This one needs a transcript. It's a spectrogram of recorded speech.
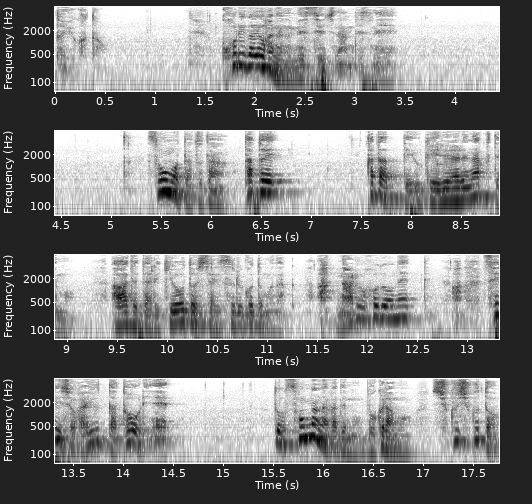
ということ。これがヨハネのメッセージなんですね。そう思った途端たとえ語って受け入れられなくても慌てたり気を落としたりすることもなくあなるほどねってあ聖書が言った通りね。とそんな中でも僕らも粛々と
